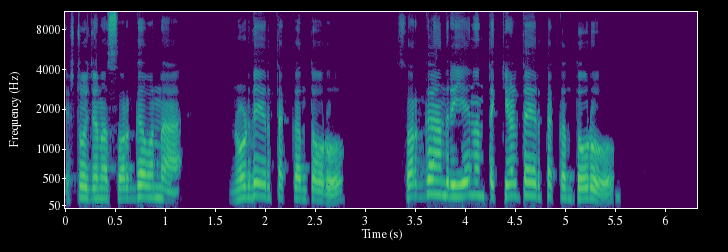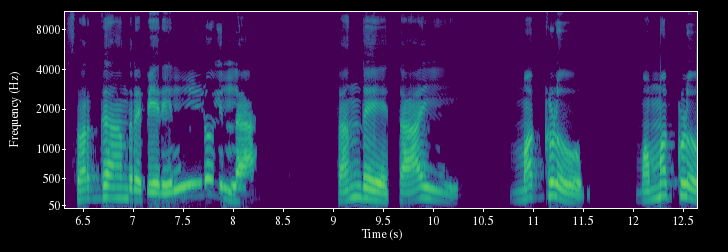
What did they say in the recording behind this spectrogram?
ಎಷ್ಟೋ ಜನ ಸ್ವರ್ಗವನ್ನ ನೋಡದೇ ಇರ್ತಕ್ಕಂಥವ್ರು, ಸ್ವರ್ಗ ಅಂದ್ರೆ ಏನಂತ ಕೇಳ್ತಾ ಇರ್ತಕ್ಕಂಥವ್ರು, ಸ್ವರ್ಗ ಅಂದ್ರೆ ಬೇರೆ ಎಲ್ಲೂ ಇಲ್ಲ. ತಂದೆ, ತಾಯಿ, ಮಕ್ಕಳು, ಮೊಮ್ಮಕ್ಕಳು,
